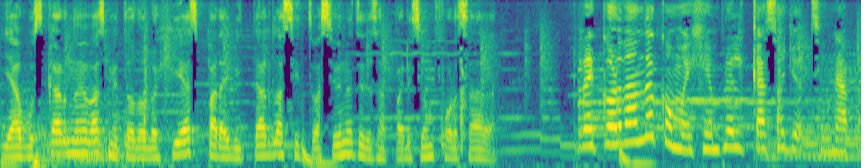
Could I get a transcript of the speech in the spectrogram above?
y a buscar nuevas metodologías para evitar las situaciones de desaparición forzada. Recordando como ejemplo el caso Ayotzinapa,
